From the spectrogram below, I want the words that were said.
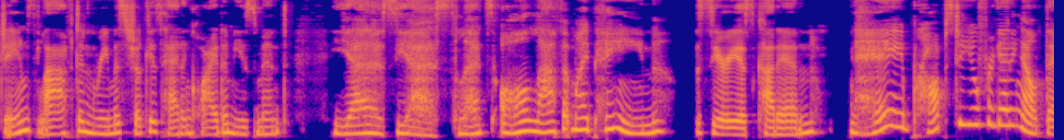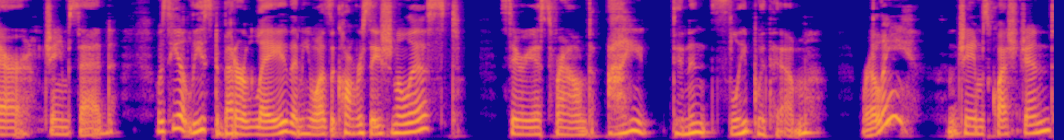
James laughed, and Remus shook his head in quiet amusement. Yes, yes, let's all laugh at my pain. Sirius cut in. Hey, props to you for getting out there, James said. Was he at least a better lay than he was a conversationalist? Sirius frowned. I didn't sleep with him. Really? James questioned.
